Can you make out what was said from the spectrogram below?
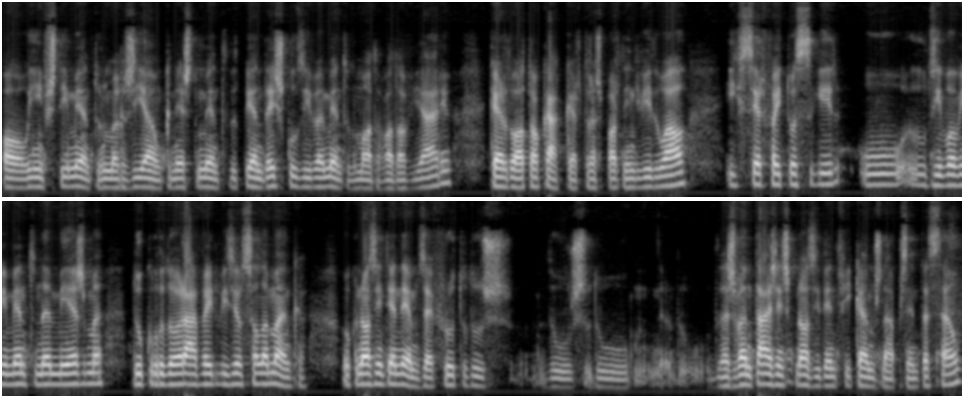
ao investimento numa região que neste momento depende exclusivamente do modo rodoviário, quer do autocarro, quer do transporte individual, e ser feito a seguir o, o desenvolvimento na mesma do corredor Aveiro-Viseu-Salamanca. O que nós entendemos é fruto dos, dos, do, das vantagens que nós identificamos na apresentação,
